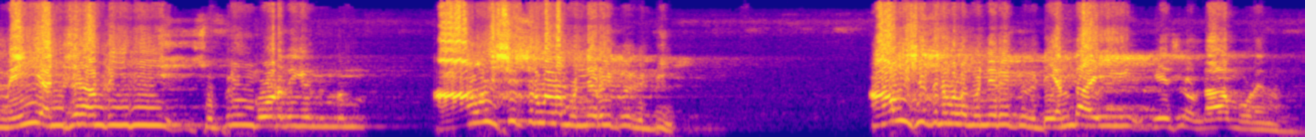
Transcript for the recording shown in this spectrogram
മെയ് അഞ്ചാം തീയതി സുപ്രീം കോടതിയിൽ നിന്നും ആവശ്യത്തിനുള്ള മുന്നറിയിപ്പ് കിട്ടി. ആവശ്യത്തിനുള്ള മുന്നറിയിപ്പ് കിട്ടി. എന്താ ഈ കേസിൽ ഉണ്ടാകാൻ പോണെന്നുള്ളത്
